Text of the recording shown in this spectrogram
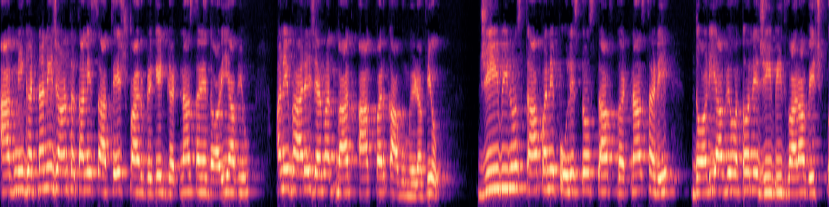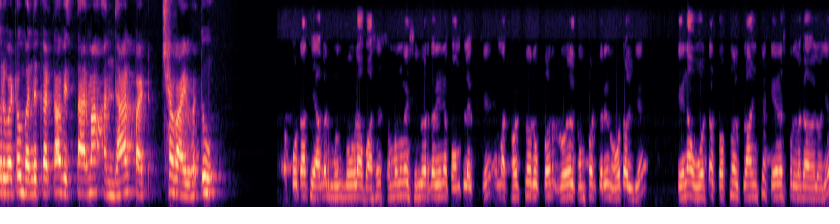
આગની ઘટનાની જાણ થતાની સાથે જ ફાયર બ્રિગેડ ઘટના સ્થળે દોડી આવ્યું અને ભારે જહેમત બાદ આગ પર કાબુ મેળવ્યો. જીઈબીનો સ્ટાફ અને પોલીસનો સ્ટાફ ઘટના સ્થળે દોડી આવ્યો હતો અને જીબી દ્વારા વીજ પુરવઠો બંધ કરતા વિસ્તારમાં અંધારપટ છવાયું હતું. અકોટાથી આગળ મુંજ પાસે સમન્વય સિલ્વર કરીને કોમ્પ્લેક્સ છે. એમાં થર્ડ ફ્લોર ઉપર રોયલ કમ્ફર્ટ કરીને હોટલ છે. તેના વોટર ટોપનલ પ્લાન્ટ છે ટેરેસ પર લગાવેલો છે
